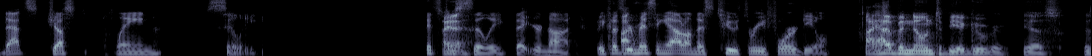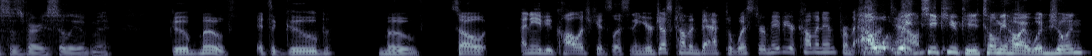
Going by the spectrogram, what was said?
that's just plain silly. It's I- just silly that you're not because you're missing out on this two, three, four deal. I have been known to be a goober. Yes. This is very silly of me. goob move. It's a goob move. So any of you college kids listening, you're just coming back to Worcester. Maybe you're coming in from out How of wait. TQ, can you tell me how I would join?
